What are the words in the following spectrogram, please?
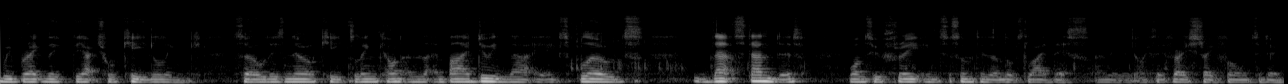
we break the, the actual key link. So there's no key to link on, and, and by doing that, it explodes that standard one, two, three into something that looks like this. And it, like I say, it's very straightforward to do.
